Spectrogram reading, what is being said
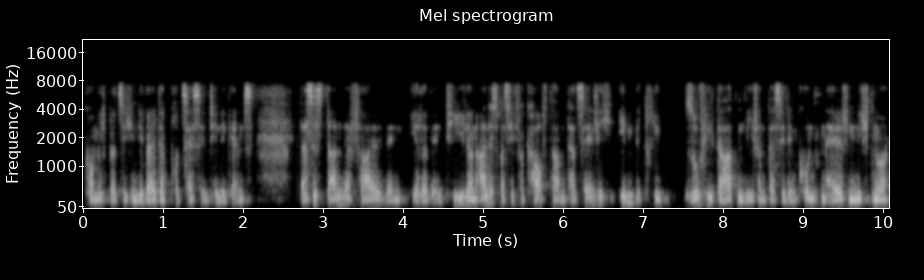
komme ich plötzlich in die Welt der Prozessintelligenz. Das ist dann der Fall, wenn Ihre Ventile und alles, was Sie verkauft haben, tatsächlich im Betrieb so viel Daten liefern, dass Sie dem Kunden helfen, nicht nur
